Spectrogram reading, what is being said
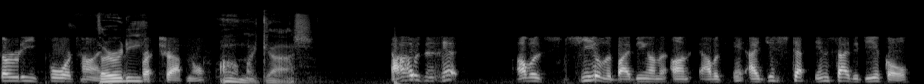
34 times. 30? shrapnel. oh my gosh. I wasn't hit. I was shielded by being on the on. I was. I just stepped inside the vehicle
